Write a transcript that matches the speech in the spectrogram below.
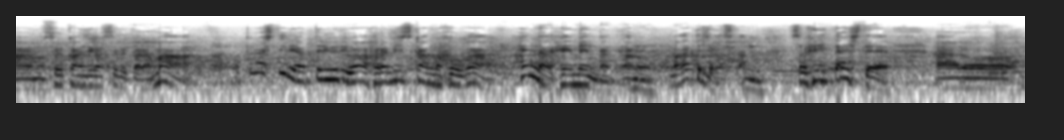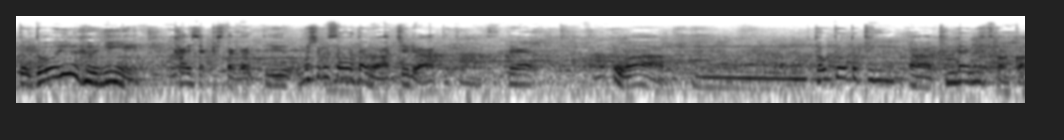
あのそういう感じがするからまあオペラシティでやってるよりは原美術館の方が変な平面なんあの曲がってるじゃないですか、うん、それに対してあのどどういうふうに解釈したかっていう面白さは多分あっちよりはあったと思います。であとはうん東京都近あ近代美術館か。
